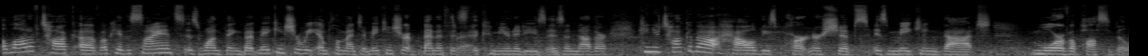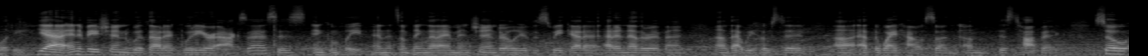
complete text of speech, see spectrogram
a lot of talk of, okay, the science is one thing, but making sure we implement it, making sure it benefits right. the communities mm-hmm. is another. Can you talk about how these partnerships is making that more of a possibility. Yeah, innovation without equity or access is incomplete, and it's something that I mentioned earlier this week at, a, at another event uh, that we hosted uh, at the White House on, on this topic. So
